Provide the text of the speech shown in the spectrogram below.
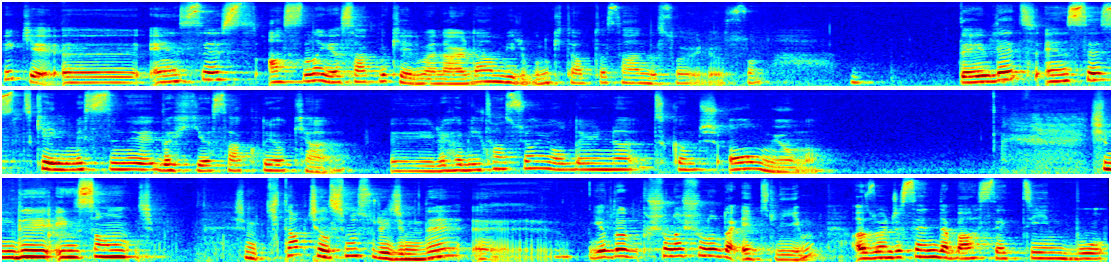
Peki, e, ensest aslında yasaklı kelimelerden biri. Bunu kitapta sen de söylüyorsun. Devlet ensest kelimesini dahi yasaklıyorken e, rehabilitasyon yollarına tıkamış olmuyor mu? Şimdi insan Şimdi kitap çalışma sürecimde e, ya da şuna şunu da ekleyeyim. Az önce senin de bahsettiğin bu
